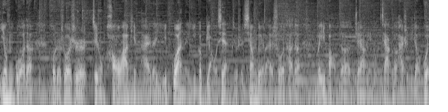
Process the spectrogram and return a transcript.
英国的，或者说是这种豪华品牌的一贯的一个表现，就是相对来说它的维保的这样一种价格还是比较贵，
